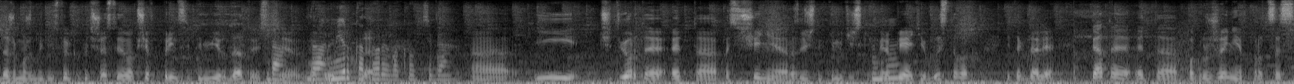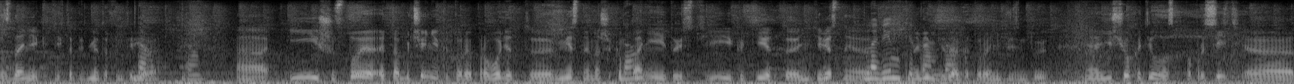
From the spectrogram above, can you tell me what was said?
даже, может быть, не столько путешествие, а вообще, в принципе, мир, да, то есть Да, э, да, вокруг, мир, да. который вокруг тебя. А, И четвертое – это посещение различных тематических Мгм. мероприятий, выставок и так далее. Пятое – это погружение в процесс создания каких-то предметов Да, интерьера. да. А, И шестое – это обучение, которое проводят э, местные наши Да. компании, то есть и какие-то интересные Новинки там, новинки да. да, которые они презентуют. Э, Еще хотел вас попросить э,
